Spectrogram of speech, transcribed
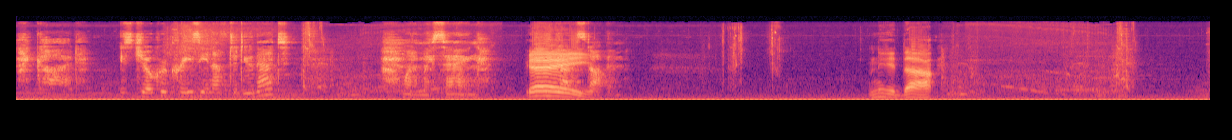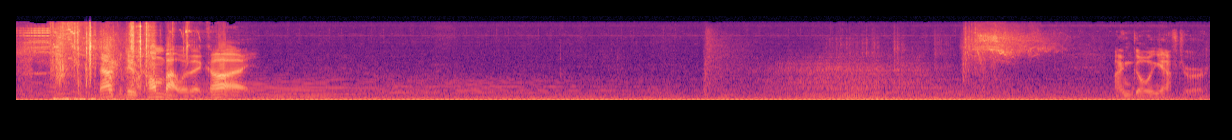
My god. Is Joker crazy enough to do that? What am I saying? Gotta Yay! stop him. Needed that. Now I can do combat with it, can't I? I'm going after her.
